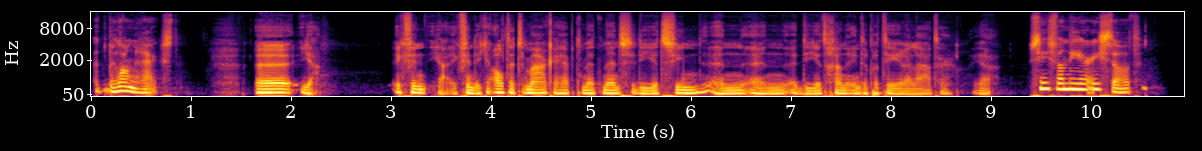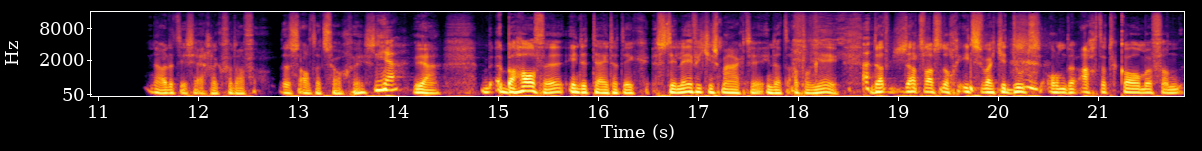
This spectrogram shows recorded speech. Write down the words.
het belangrijkst? Uh, ja. Ik vind, ja, ik vind dat je altijd te maken hebt met mensen die het zien en, en die het gaan interpreteren later. Ja. Sinds wanneer is dat? Nou, dat is eigenlijk vanaf, dat is altijd zo geweest. Ja. ja. Behalve in de tijd dat ik stilleventjes maakte in dat atelier. dat, dat was nog iets wat je doet om erachter te komen van,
